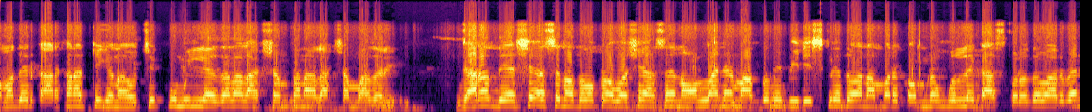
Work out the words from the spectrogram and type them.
আমাদের কারখানার ঠিকানা হচ্ছে কুমিল্লা জেলা লাকসাম থানা, লাকসাম বাজারে। যারা দেশে আছেন অথবা প্রবাসে আছেন অনলাইনের মাধ্যমে ভিডিও স্ক্রিনে দেওয়া নাম্বারে কনফার্ম করলে কাজ করাতে পারবেন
